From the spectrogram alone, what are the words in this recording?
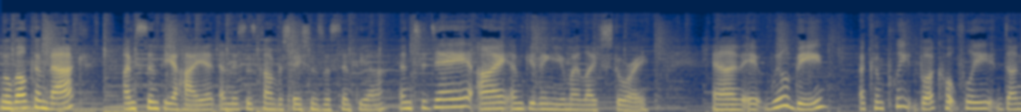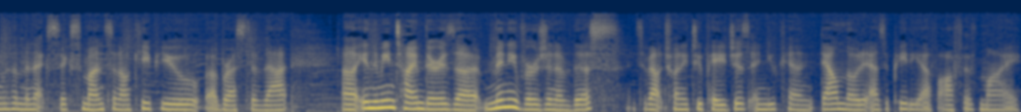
Well, welcome back. I'm Cinthia Hiett, and this is Conversations with Cinthia. And today I am giving you my life story. And it will be a complete book, hopefully done within the next six months, and I'll keep you abreast of that. Uh, in the meantime, there is a mini version of this. It's about 22 pages, and you can download it as a PDF off of my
